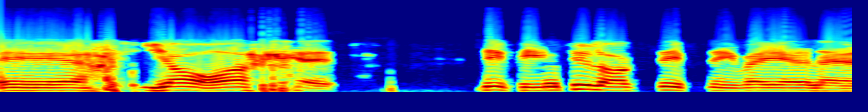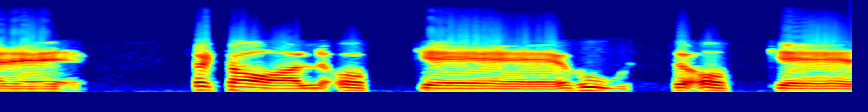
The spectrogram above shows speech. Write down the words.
Eh, ja, det finns ju lagstiftning vad gäller eh, förtal och eh, hot och eh,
